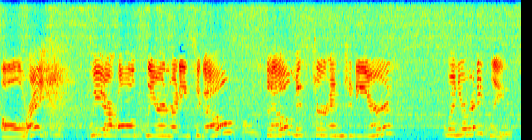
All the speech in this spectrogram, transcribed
All right, we are all clear and ready to go. So, Mr. Engineers, when you're ready, please.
